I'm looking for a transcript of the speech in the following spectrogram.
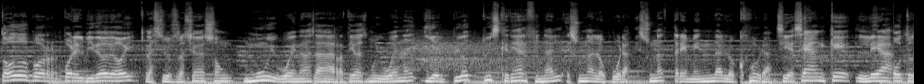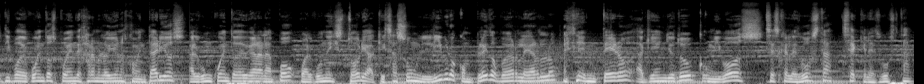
todo por, por el video de hoy. Las ilustraciones son muy buenas. La narrativa es muy buena. Y el plot twist que tiene al final es una locura. Es una tremenda locura. Si desean que lea otro tipo de cuentos, pueden dejármelo ahí en los comentarios. Algún cuento de Edgar Allan Poe o alguna historia. Quizás un libro completo. Poder leerlo entero aquí en YouTube con mi voz. Si es que les gusta. Sé que les gusta.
